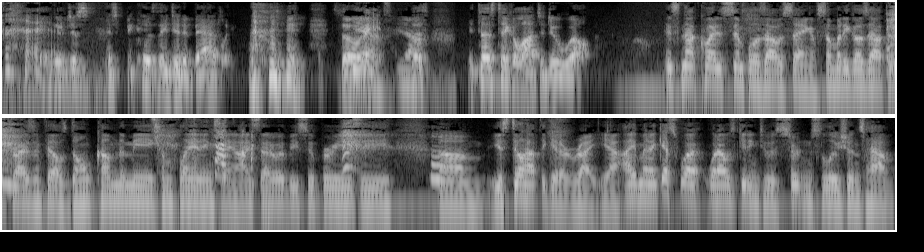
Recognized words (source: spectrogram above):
and they're just it's because they did it badly. so Yeah, it, yeah. Does, it does take a lot to do it well. It's not quite as simple as I was saying. If somebody goes out there, tries and fails, don't come to me complaining, saying I said it would be super easy. Um, you still have to get it right. Yeah, I mean, I guess what what I was getting to is certain solutions have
